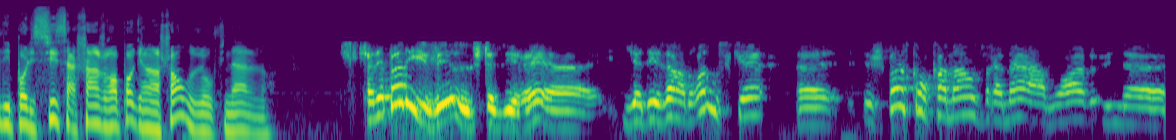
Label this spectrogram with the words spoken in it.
les policiers, ça ne changera pas grand-chose au final? Ça dépend des villes, je te dirais. Euh, Il y a des endroits où ce que euh, je pense qu'on commence vraiment à avoir une, euh,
